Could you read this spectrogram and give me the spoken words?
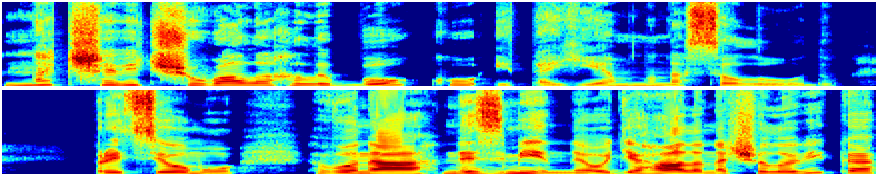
наче відчувала глибоку і таємну насолоду. При цьому вона незмінне одягала на чоловіка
